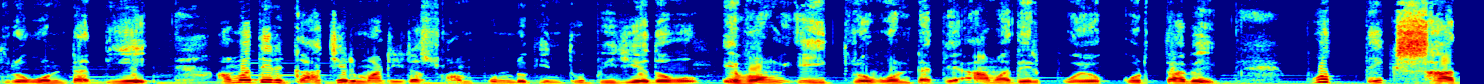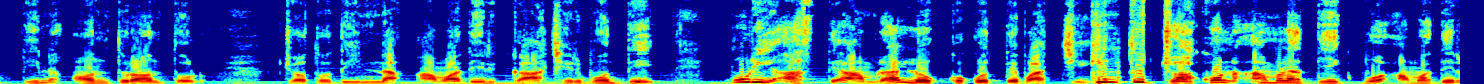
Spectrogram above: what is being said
দ্রবণটা দিয়ে আমাদের গাছের মাটিটা সম্পূর্ণ কিন্তু ভিজিয়ে দেবো। এবং এই দ্রবণটাকে আমাদের প্রয়োগ করতে হবে প্রত্যেক সাত দিন অন্তর অন্তর। যতদিন না আমাদের গাছের মধ্যে কুড়ি আসতে আমরা লক্ষ্য করতে পারছি। কিন্তু যখন আমরা দেখব আমাদের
